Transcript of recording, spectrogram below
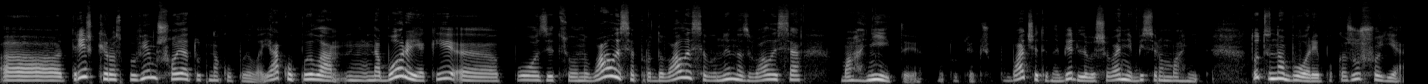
Е, Трішки розповім, що я тут накупила. Я купила набори, які е, позиціонувалися, продавалися, вони називалися магніти. Тут, якщо побачите, набір для вишивання бісером магніт. Тут в наборі покажу, що є.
